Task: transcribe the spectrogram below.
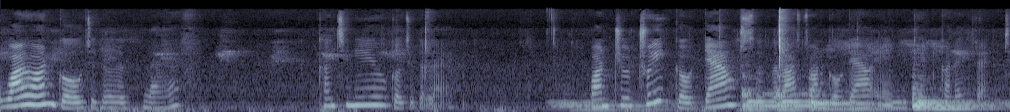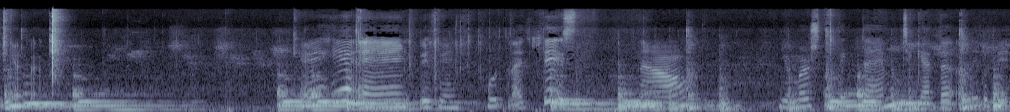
white one go to the left. Continue, go to the left. One, two, three, go down. So the last one go down and you can connect them together. Okay, here and we can put like this. Now you must stick them together a little bit.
